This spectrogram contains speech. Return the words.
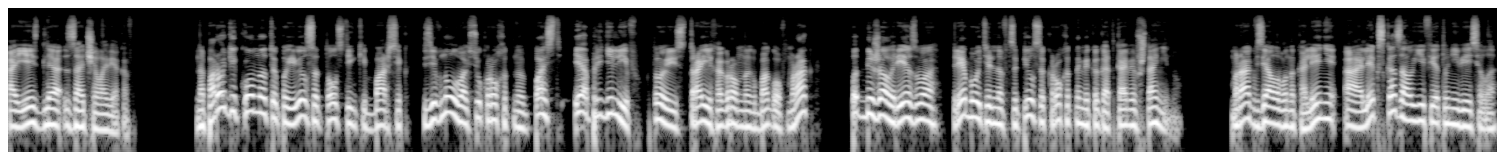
а есть для зачеловеков. На пороге комнаты появился толстенький барсик, зевнул во всю крохотную пасть и, определив, кто из троих огромных богов мрак, подбежал резво, требовательно вцепился крохотными коготками в штанину. Мрак взял его на колени, а Олег сказал Ефету невесело.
